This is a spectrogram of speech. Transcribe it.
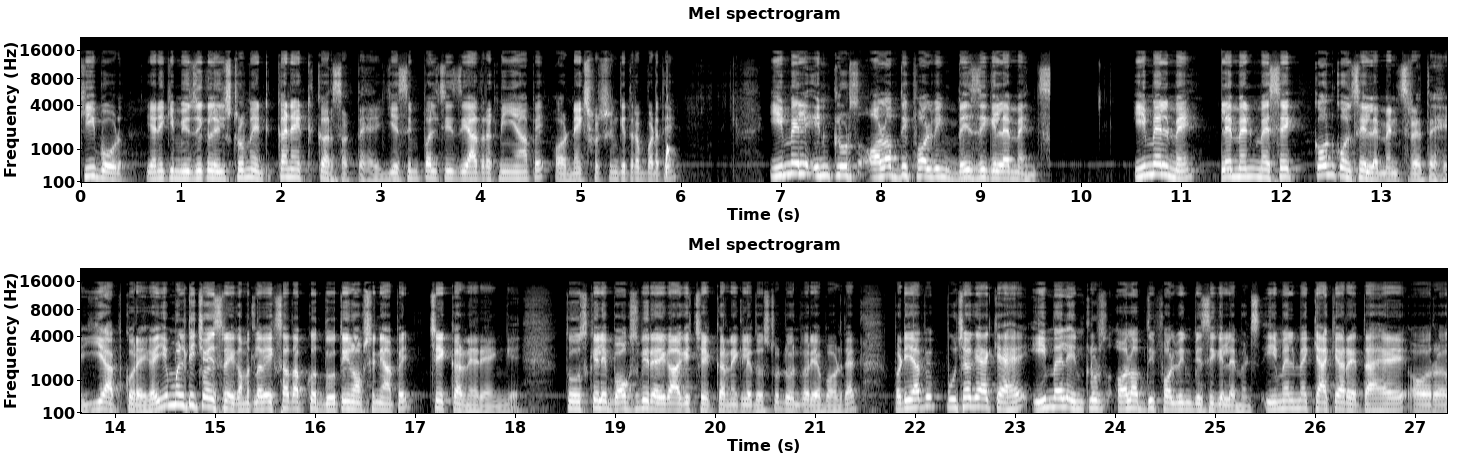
कीबोर्ड यानी कि म्यूजिकल इंस्ट्रूमेंट कनेक्ट कर सकते हैं। ये सिंपल चीज़ याद रखनी है यहाँ पे और नेक्स्ट क्वेश्चन की तरफ़ बढ़ते हैं। Email includes all of the following basic elements email में एलिमेंट में से कौन कौन से एलिमेंट्स रहते हैं? ये आपको रहेगा। ये मल्टी चॉइस रहेगा। मतलब एक साथ आपको दो तीन ऑप्शन यहाँ पे चेक करने रहेंगे। तो उसके लिए बॉक्स भी रहेगा आगे चेक करने के लिए दोस्तों। Don't worry about that but यहाँ पे पूछा गया क्या है? Email includes all of the following basic elements email में क्या क्या रहता है और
